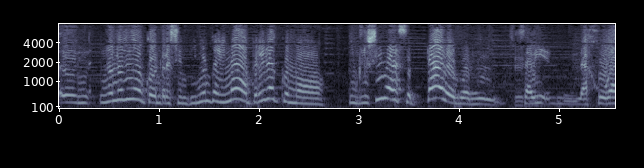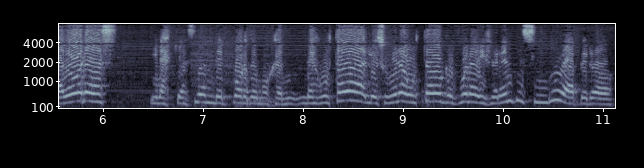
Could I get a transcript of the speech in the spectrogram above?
eh, no lo digo con resentimiento ni nada, pero era como inclusive aceptado por las jugadoras y las que hacían deporte mujer. Les gustaba, les hubiera gustado que fuera diferente sin duda, pero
